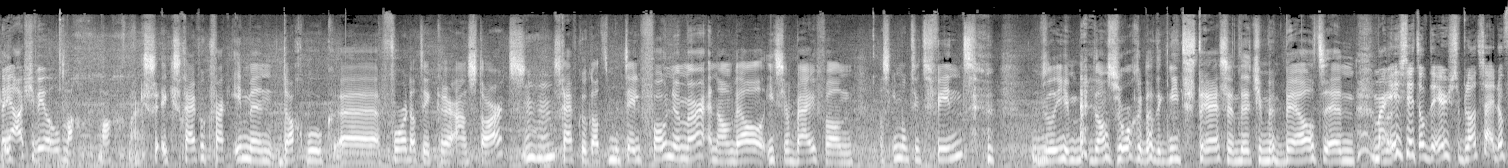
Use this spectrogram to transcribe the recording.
Nou ja, als je wil, mag. mag maar. ik, ik schrijf ook vaak in mijn dagboek, eh, voordat ik eraan start, Mhm. schrijf ik ook altijd mijn telefoonnummer en dan wel iets erbij van, als iemand dit vindt, wil je me dan zorgen dat ik niet stress en dat je me belt. En, Maar is dit op de eerste bladzijde of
